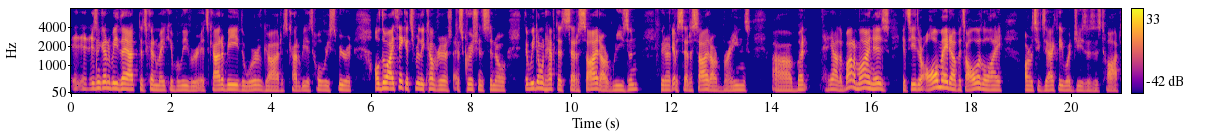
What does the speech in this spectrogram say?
it, it isn't going to be that that's going to make you a believer. It's got to be the Word of God. It's got to be His Holy Spirit. Although I think it's really comforting us as Christians to know that we don't have to set aside our reason. We don't have Yep. to set aside our brains. Uh, but yeah, the bottom line is it's either all made up, it's all a lie, or it's exactly what Jesus has taught.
